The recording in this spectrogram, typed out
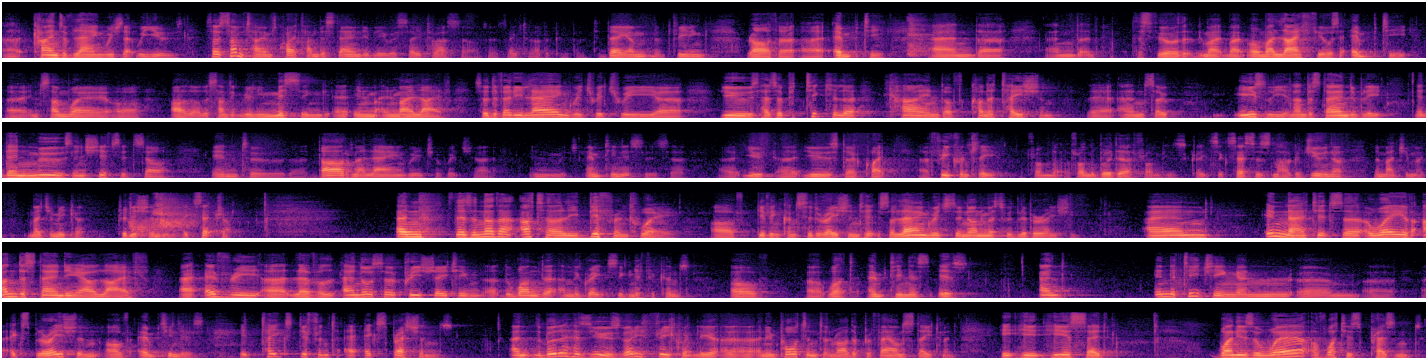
uh, kinds of language that we use. So sometimes, quite understandably, we say to ourselves, we say to other people, today I'm feeling rather uh, empty and, uh, and uh, just feel that my, my, or my life feels empty uh, in some way or other. There's something really missing uh, in, in my life. So the very language which we uh, use has a particular kind of connotation there. And so easily and understandably, it then moves and shifts itself into the Dharma language, which, uh, in which emptiness is uh, uh, u- uh, used quite frequently from the, from the Buddha, from his great successors, Nagarjuna, the Majjhima, Majjhimika tradition, etc. And there's another utterly different way of giving consideration to it. It's a language synonymous with liberation. And in that, it's a, a way of understanding our life at every uh, level and also appreciating uh, the wonder and the great significance of uh, what emptiness is. And in the teaching and um, uh, exploration of emptiness, it takes different uh, expressions. And the Buddha has used very frequently a, a, an important and rather profound statement. He, he, he has said, one is aware of what is present,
